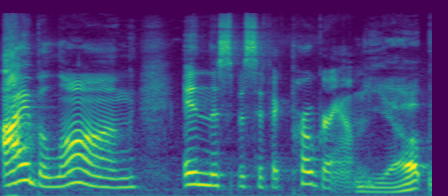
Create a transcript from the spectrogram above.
I belong in this specific program. Yep.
